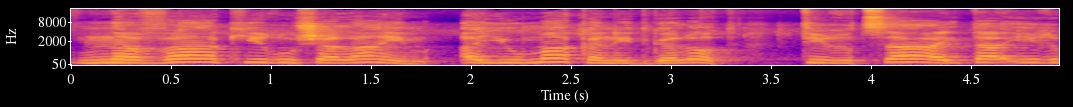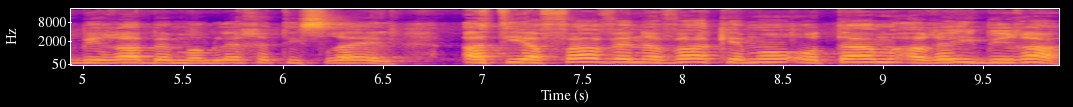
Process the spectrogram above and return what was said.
נבע כירושלים, איומה כנתגלות. תרצה הייתה עיר בירה בממלכת ישראל. את יפה ונבה כמו אותם ערי בירה.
